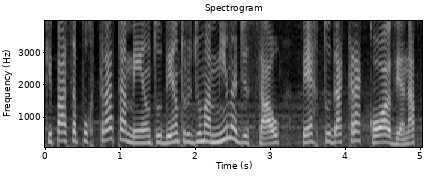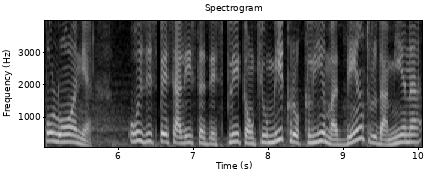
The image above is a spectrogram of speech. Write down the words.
que passa por tratamento dentro de uma mina de sal perto da Cracóvia, na Polônia. Os especialistas explicam que o microclima dentro da mina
